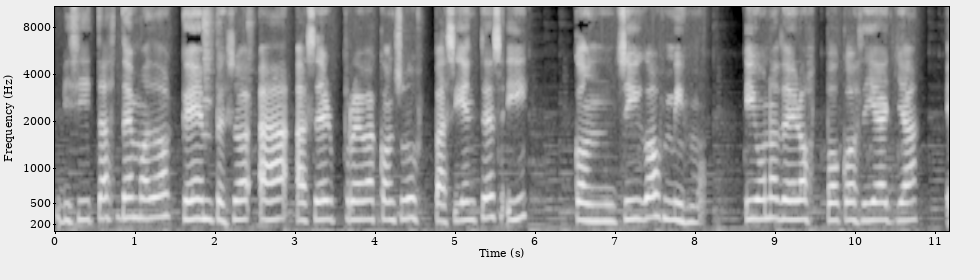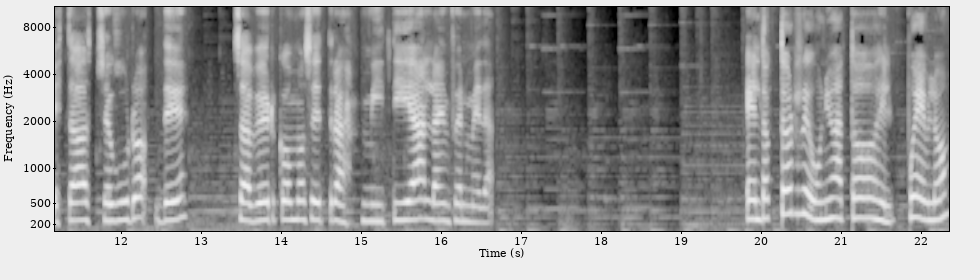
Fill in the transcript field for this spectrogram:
visitas, de modo que empezó a hacer pruebas con sus pacientes y consigo mismo. Y uno de los pocos días ya estaba seguro de saber cómo se transmitía la enfermedad. El doctor reunió a todo el pueblo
